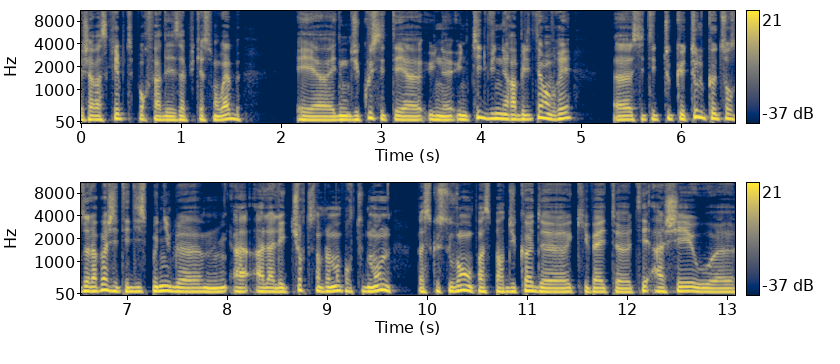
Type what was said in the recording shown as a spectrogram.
JavaScript pour faire des applications web. Et, euh, et donc du coup, c'était une, une petite vulnérabilité en vrai. C'était tout, que tout le code source de la page était disponible à, à la lecture tout simplement pour tout le monde parce que souvent on passe par du code qui va être haché ou euh,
